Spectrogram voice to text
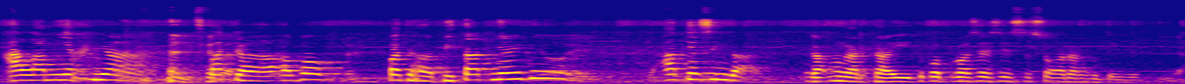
alamiahnya, pada apa pada habitatnya itu Yoi. akeh sih nggak nggak menghargai itu kok proses seseorang dhewe. Iya.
